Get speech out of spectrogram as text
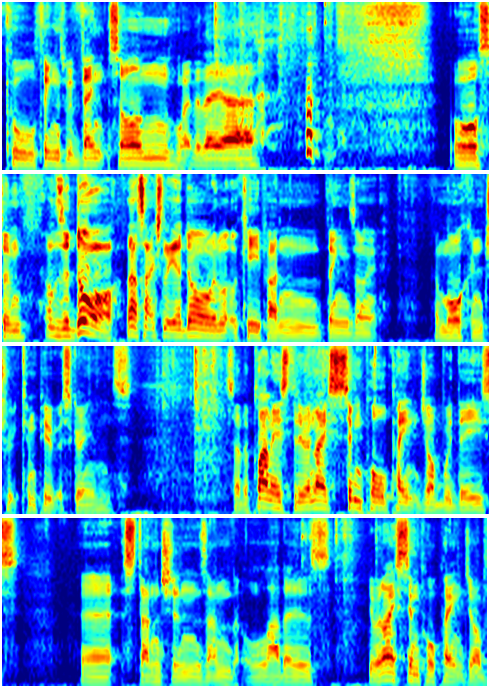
cool things with vents on, whatever they are. awesome. Oh, there's a door. That's actually a door with a little keypad and things on it. And more computer screens. So the plan is to do a nice simple paint job with these uh, stanchions and ladders. Do a nice simple paint job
